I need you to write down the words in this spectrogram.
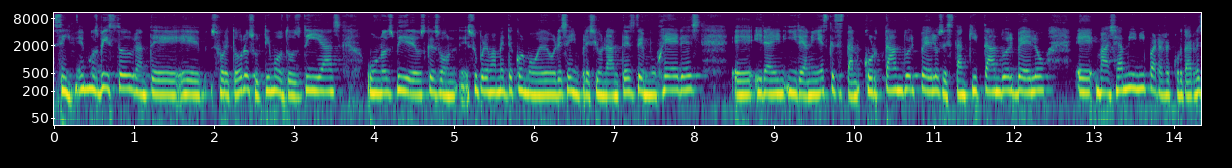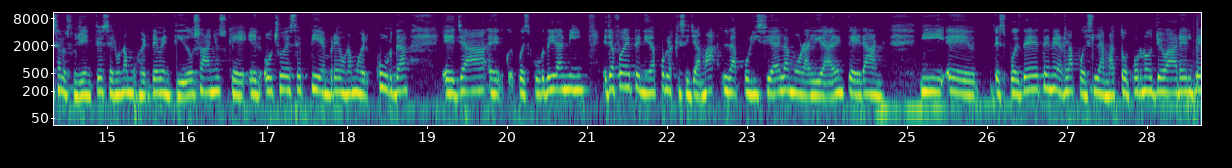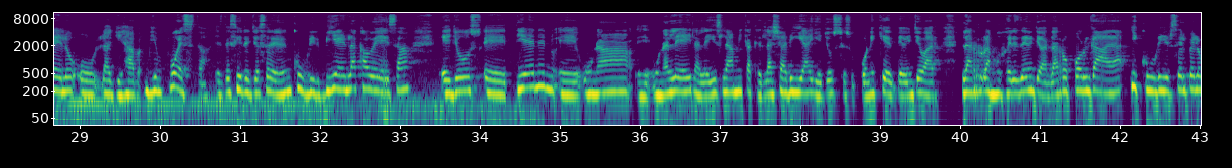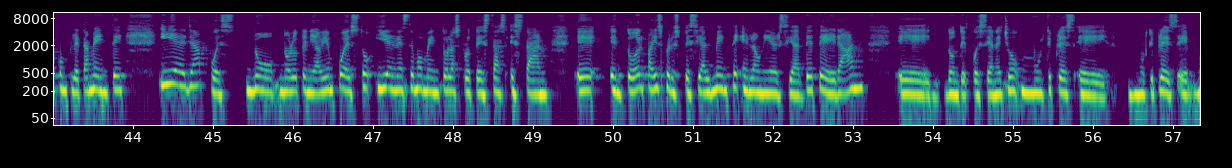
Sí, hemos visto durante, eh, sobre todo los últimos dos días, unos videos que son eh, supremamente conmovedores e impresionantes de mujeres eh, iraníes que se están cortando el pelo, se están quitando el velo. Eh, Masha Mini, para recordarles a los oyentes, era una mujer de 22 años que el 8 de septiembre, una mujer kurda, ella, pues kurda iraní, ella fue detenida por la que se llama la Policía de la Moralidad en Teherán y después de detenerla, pues la mató por no llevar el velo o la yihad bien puesta, es decir, ellas se deben cubrir bien la cabeza, ellos eh, tienen eh, una, eh, una ley, la ley islámica que es la Sharia, y ellos se supone que deben llevar, las mujeres deben llevar la ropa holgada y cubrirse el pelo completamente, y ella pues no, no lo tenía bien puesto, y en este momento las protestas están en todo el país, pero especialmente en la Universidad de Teherán, donde pues se han hecho múltiples múltiples eh,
